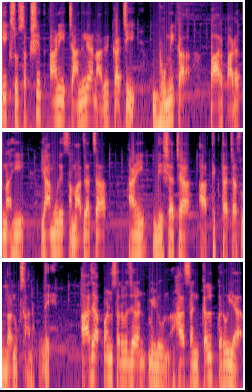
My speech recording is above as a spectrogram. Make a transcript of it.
एक सुशिक्षित आणि चांगल्या नागरिकाची भूमिका पार पाडत नाही यामुळे समाजाचा आणि देशाच्या आर्थिकताचा सुद्धा नुकसान होते. आज आपण सर्वजण मिळून हा संकल्प करूया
